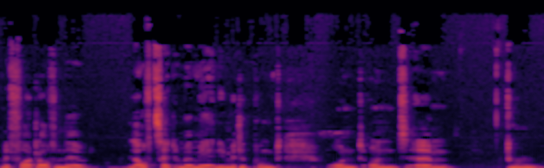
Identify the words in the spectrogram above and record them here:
mit fortlaufender Laufzeit immer mehr in den Mittelpunkt und und ähm, du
